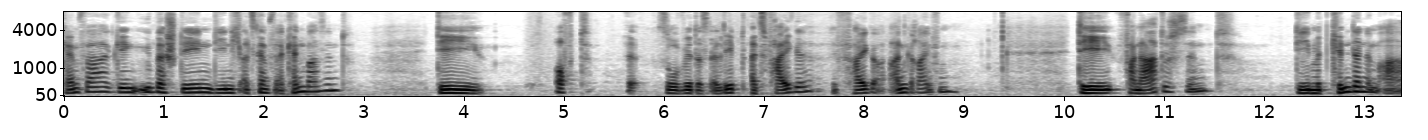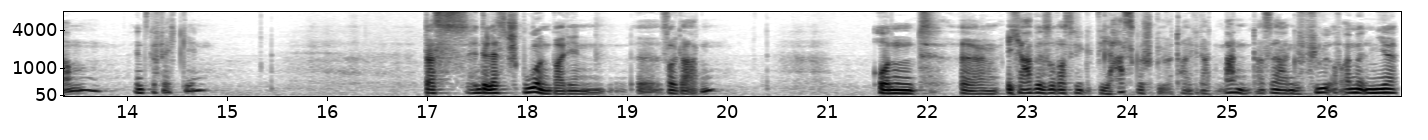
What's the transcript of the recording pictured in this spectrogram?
Kämpfer gegenüberstehen, die nicht als Kämpfer erkennbar sind, die oft, äh, so wird es erlebt, als feige, feige angreifen, die fanatisch sind, die mit Kindern im Arm ins Gefecht gehen. Das hinterlässt Spuren bei den äh, Soldaten. Und äh, ich habe sowas wie, wie Hass gespürt. Da habe ich gedacht, Mann, das ist ja ein Gefühl auf einmal in mir,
